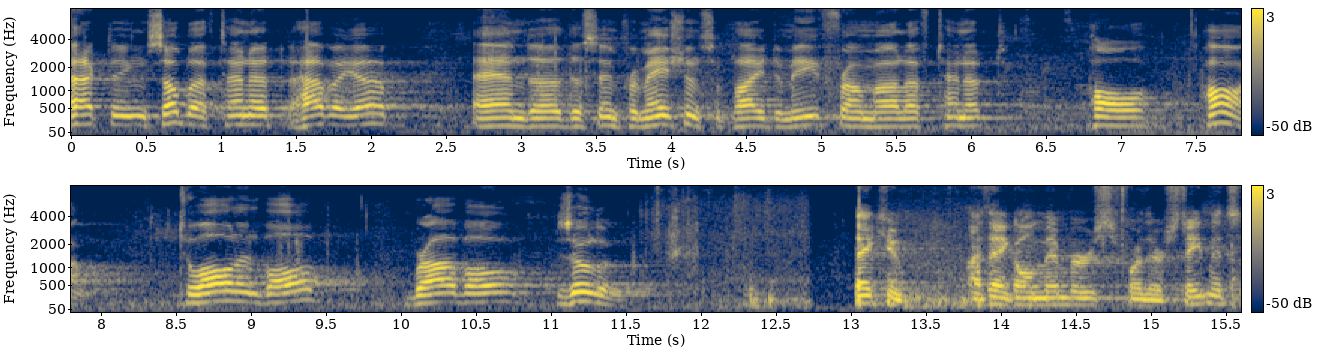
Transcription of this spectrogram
Acting Sub-Lieutenant Havayeb, and uh, this information supplied to me from uh, Lieutenant Paul Hong. To all involved, bravo Zulu. Thank you. I thank all members for their statements.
